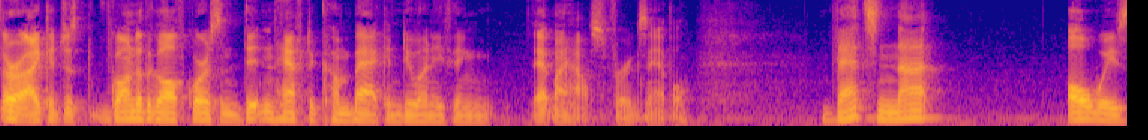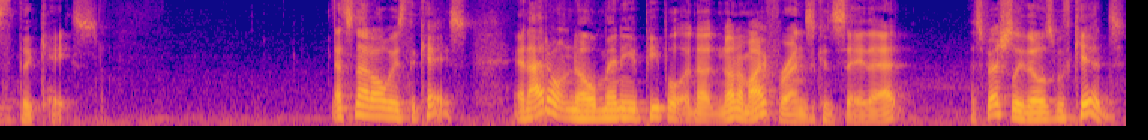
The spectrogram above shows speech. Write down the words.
Or I could just gone to the golf course and didn't have to come back and do anything at my house, for example. That's not always the case. That's not always the case. And I don't know many people, none of my friends could say that, especially those with kids.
